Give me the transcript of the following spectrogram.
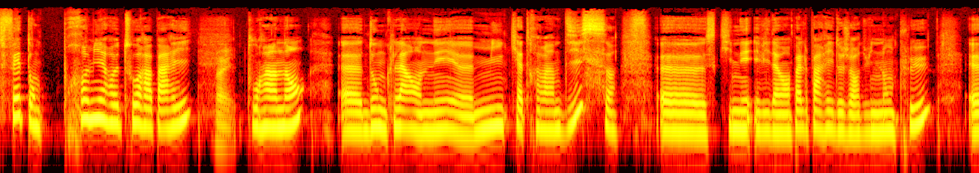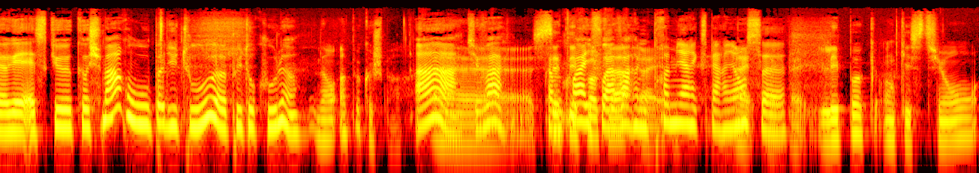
fait ton premier retour à Paris Ouais. pour un an. Euh, donc là, on est euh, mi-90, euh, ce qui n'est évidemment pas le Paris d'aujourd'hui non plus. Est-ce que cauchemar ou pas du tout Plutôt cool? Non, un peu cauchemar. Ah, tu vois, Comme quoi, il faut avoir une ouais. première expérience. Ouais. L'époque en question,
